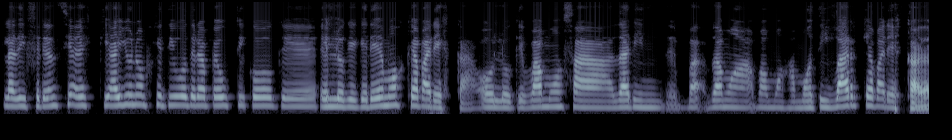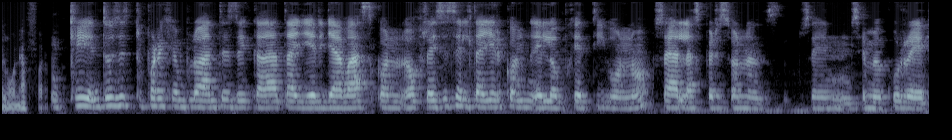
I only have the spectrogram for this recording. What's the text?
la diferencia es que hay un objetivo terapéutico que es lo que queremos que aparezca o lo que vamos a dar, vamos, a, vamos a motivar que aparezca de alguna forma. Ok, entonces tú, por ejemplo, antes de cada taller ya vas con, ofreces el taller con el objetivo, ¿no? O sea, las personas se, se, me ocurre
